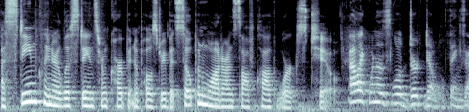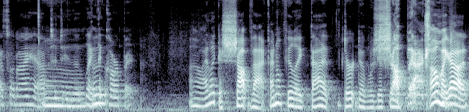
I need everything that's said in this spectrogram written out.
A steam cleaner lifts stains from carpet and upholstery, but soap and water on soft cloth works too. I like one of those little dirt devil things. That's what I have to do, the, like the oh. carpet. Oh, I like a shop vac. I don't feel like that dirt devil gets shop vac. Oh my god.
